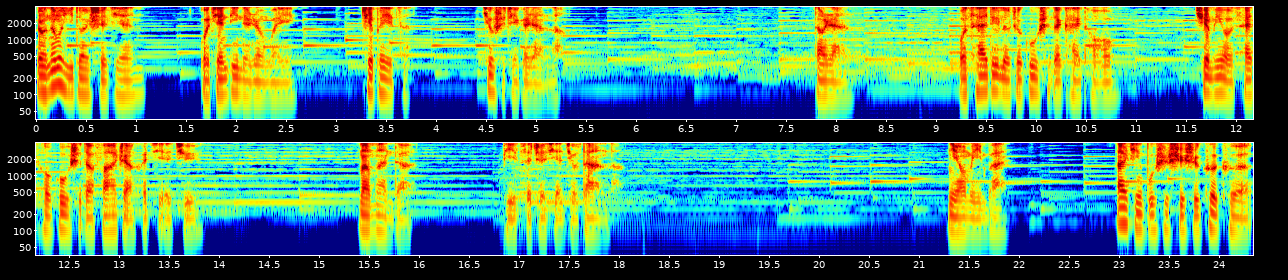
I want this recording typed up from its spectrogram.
有那么一段时间，我坚定地认为，这辈子就是这个人了。当然。我猜对了这故事的开头，却没有猜透故事的发展和结局。慢慢的，彼此之间就淡了。你要明白，爱情不是时时刻刻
